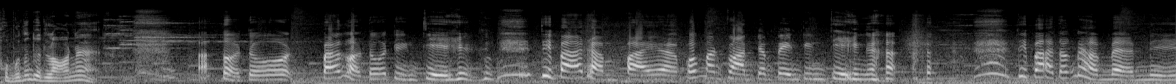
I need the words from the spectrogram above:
ผมก็ต้องเดือดร้อนอะ ป้าขอโทษ ป้าขอโทษจริง ๆ ที่ป้าทำไปอะเพราะมันความจำเป็นจริง ๆอะ ที่ป้าต้องทำแบบนี้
